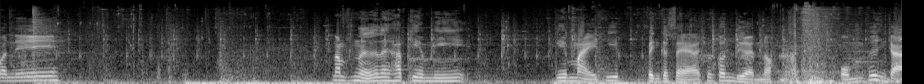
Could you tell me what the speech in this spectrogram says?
วันนี้นำเสนอเลยครับเกมนี้ เกมใหม่ที่เป็นกระแสช่วงต้นเดือนเนาะผมเพิ่งจะ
